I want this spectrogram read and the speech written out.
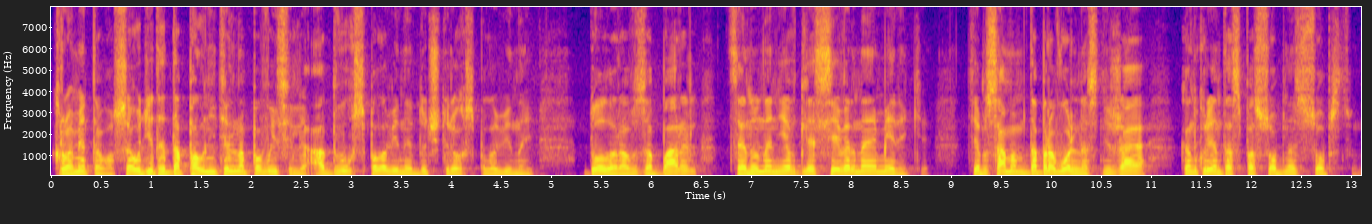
Кроме того, саудиты дополнительно повысили от 2,5 до 4,5 долларов за баррель цену на нефть для Северной Америки, тем самым добровольно снижая конкурентоспособность собственной.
